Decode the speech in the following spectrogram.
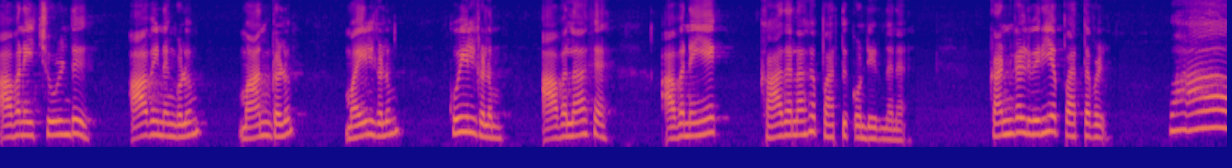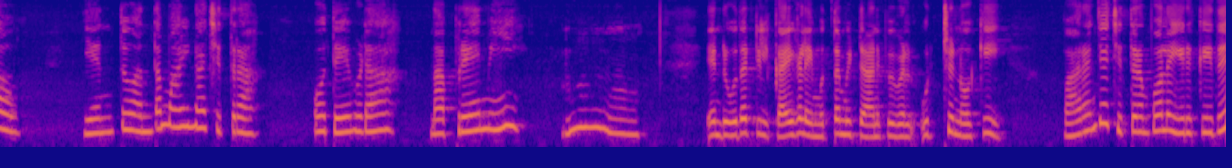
அவனைச் சூழ்ந்து ஆவினங்களும் மான்களும் மயில்களும் குயில்களும் ஆவலாக அவனையே காதலாக பார்த்து கொண்டிருந்தன. கண்கள் விரிய பார்த்தவள் வாவ்! ఎంత అందమైన చిత్ర ఓ దేవుడా నా ప్రేమి మ్మ్. என்று உதட்டில் கைகளை முத்தமிட்டு அனுப்பியவள் உற்று நோக்கி வரைஞ்ச சித்திரம் போல இருக்கு இது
